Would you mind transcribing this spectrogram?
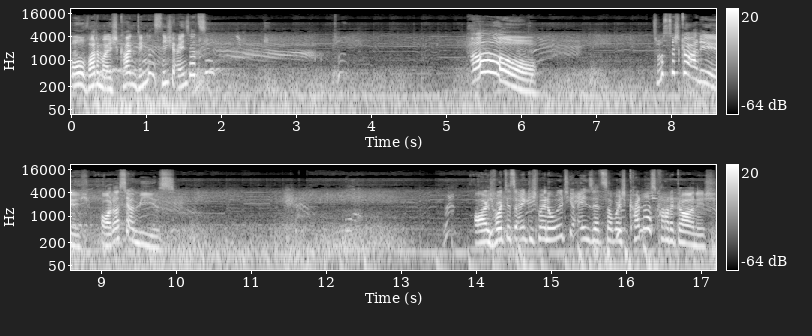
Oh, warte mal, ich kann Dingens nicht einsetzen? Oh! Das wusste ich gar nicht. Oh, das ist ja mies. Oh, ich wollte jetzt eigentlich meine Ulti einsetzen, aber ich kann das gerade gar nicht.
